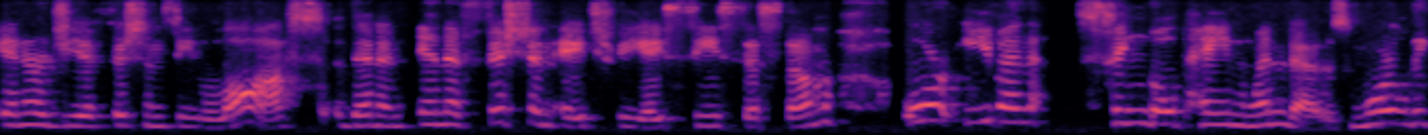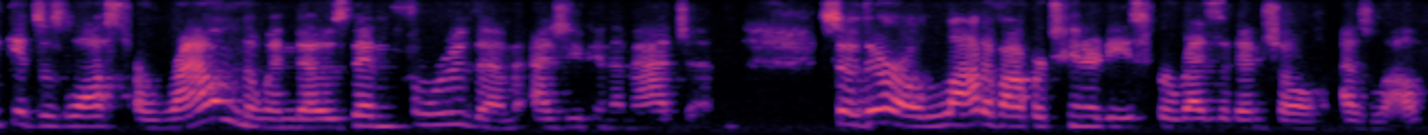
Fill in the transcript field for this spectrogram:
energy efficiency loss than an inefficient HVAC system or even single pane windows. More leakage is lost around the windows than through them, as you can imagine. So there are a lot of opportunities for residential as well.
